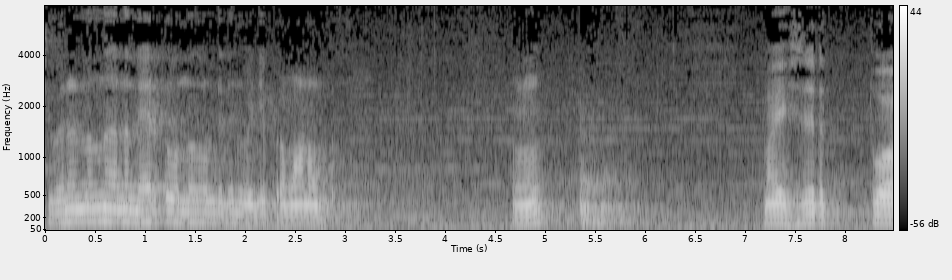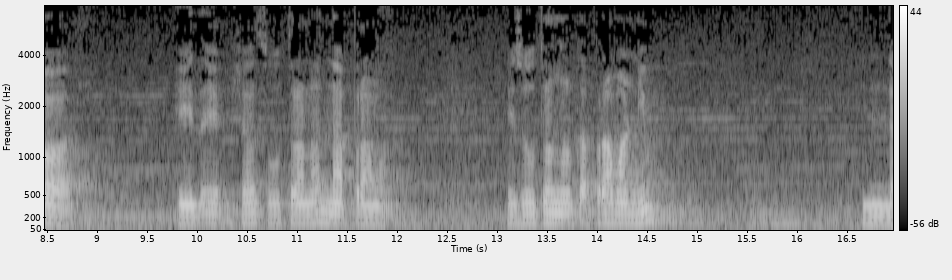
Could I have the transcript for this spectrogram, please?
ശിവനിൽ നിന്ന് തന്നെ നേരിട്ട് വന്നതുകൊണ്ട് ഇതിന് വലിയ പ്രമാണമുണ്ട്. മഹേശ്വരത്വാ ഏതേഷ സൂത്രാണ് നപ്രാമാണ്യം. ഈ സൂത്രങ്ങൾക്ക് അപ്രാമാണ്യം ഇല്ല.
